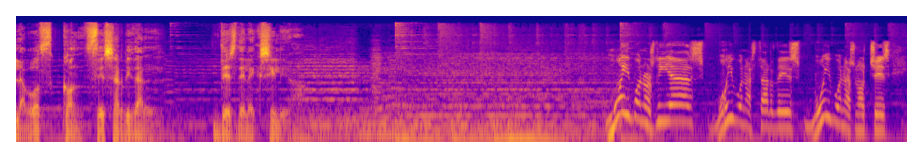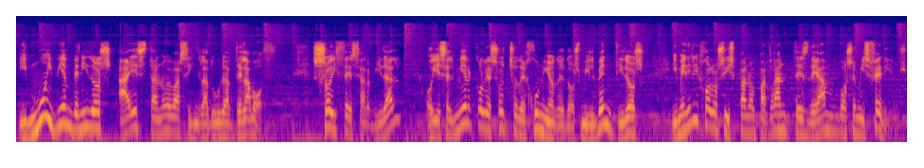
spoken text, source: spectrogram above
La voz con César Vidal, desde el exilio. Muy buenos días, muy buenas tardes, muy buenas noches y muy bienvenidos a esta nueva singladura de La Voz. Soy César Vidal, hoy es el miércoles 8 de junio de 2022 y me dirijo a los hispanoparlantes de ambos hemisferios,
